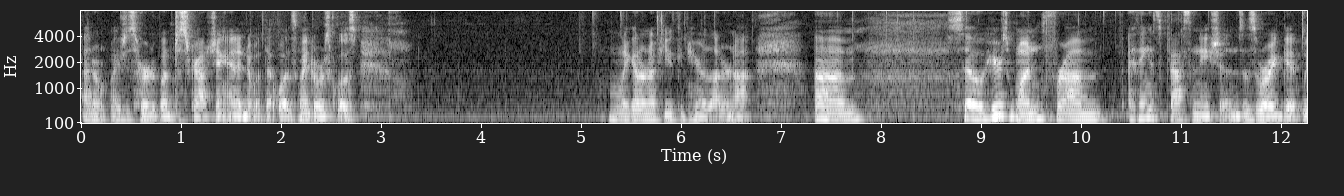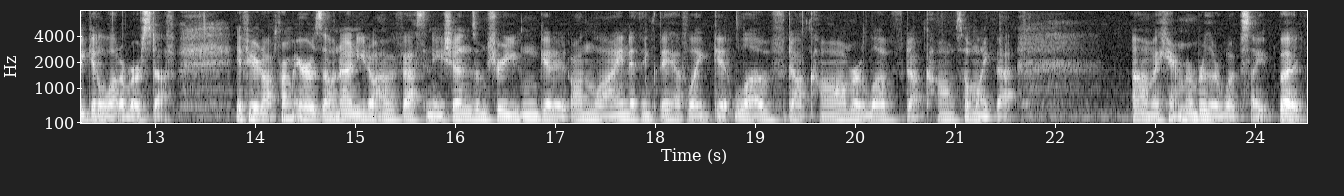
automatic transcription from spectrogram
I don't, I just heard a bunch of scratching. I didn't know what that was. My door's closed. I'm like, I don't know if you can hear that or not. Um, so here's one from, I think it's Fascinations is where I get, we get a lot of our stuff. If you're not from Arizona and you don't have a Fascinations, I'm sure you can get it online. I think they have like getlove.com or love.com, something like that. Um, I can't remember their website, but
